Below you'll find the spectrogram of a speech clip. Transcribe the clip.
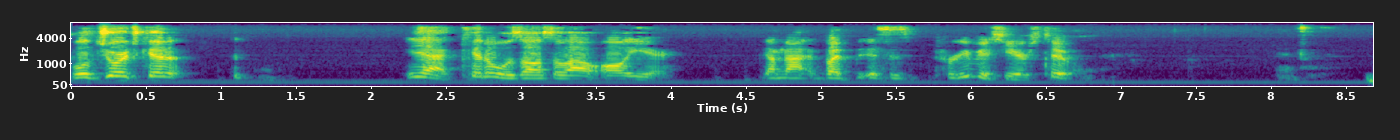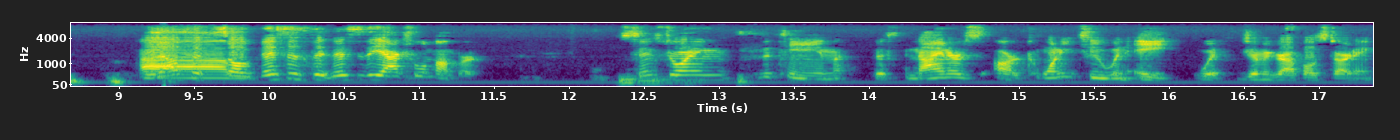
Well, George Kittle, yeah, Kittle was also out all year. I'm not, but this is previous years too. The- Um, so this is the, this is the actual number. Since joining the team, the Niners are 22 and 8 with Jimmy Garoppolo starting,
